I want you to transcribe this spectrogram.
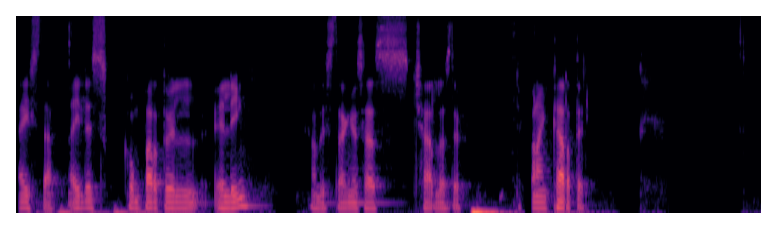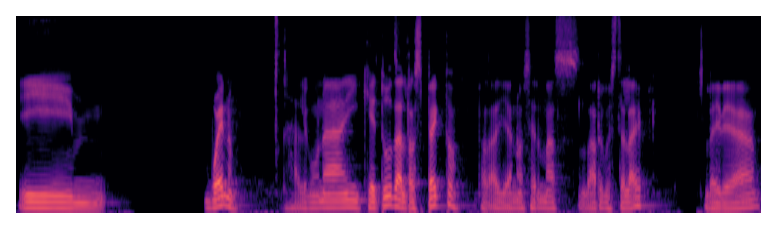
Ahí está. Ahí les comparto el, el link donde están esas charlas de, de Frank Carter. Y bueno, ¿Alguna inquietud al respecto? Para ya no hacer más largo este live. La idea,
